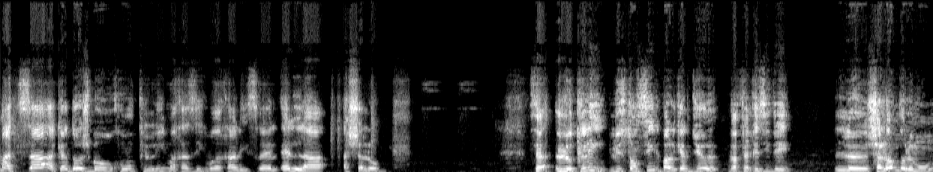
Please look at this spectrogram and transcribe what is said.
matza akadosh baruch hu kli machazik bracha l'Israël ella shalom. C'est le cli, l'ustensile par lequel Dieu va faire résider le shalom dans le monde,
